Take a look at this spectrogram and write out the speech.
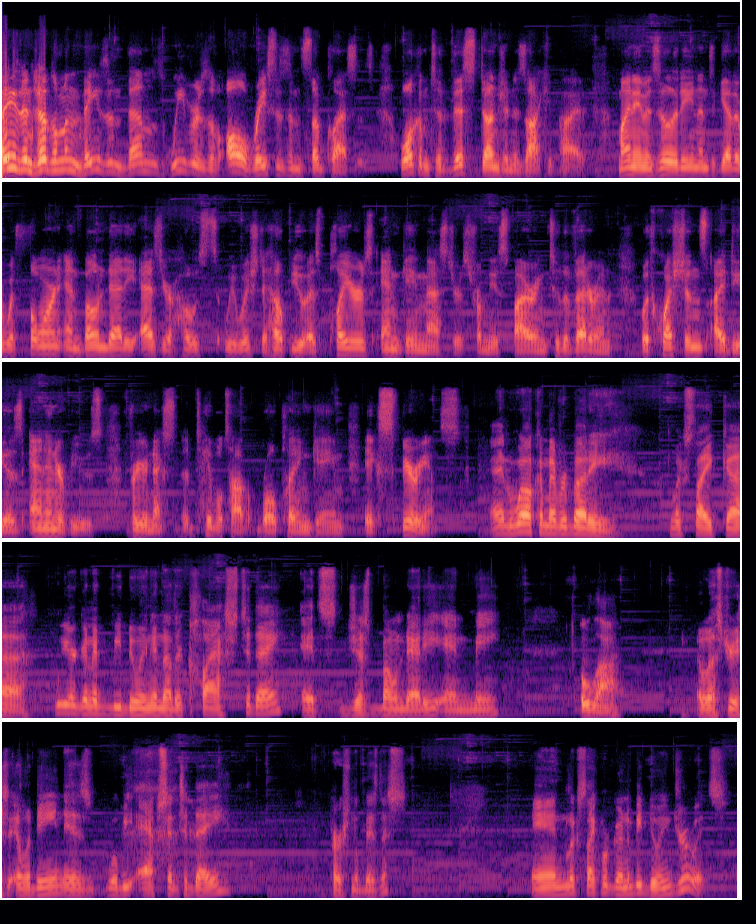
Ladies and gentlemen, theys and thems, weavers of all races and subclasses, welcome to This Dungeon is Occupied. My name is Illadine, and together with Thorn and Bone Daddy as your hosts, we wish to help you as players and game masters from the aspiring to the veteran with questions, ideas, and interviews for your next tabletop role playing game experience. And welcome, everybody. Looks like uh, we are going to be doing another class today. It's just Bone Daddy and me. Hola. Illustrious Illadine is will be absent today, personal business. And looks like we're going to be doing druids.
